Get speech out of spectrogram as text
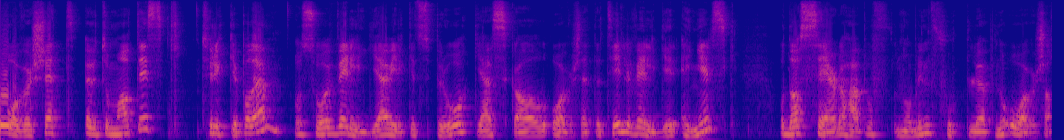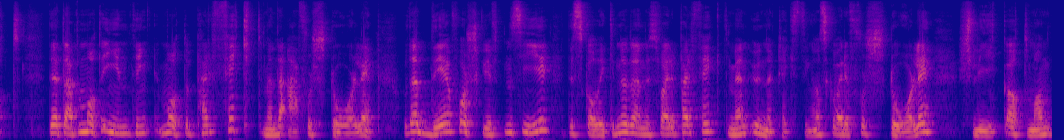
oversett automatisk, trykker på den, og så velger jeg hvilket språk jeg skal oversette til, velger engelsk, og da ser du her på, nå blir den fortløpende oversatt. Dette er på en måte ingenting måte perfekt, men det er forståelig. Og det er det forskriften sier. Det skal ikke nødvendigvis være perfekt, men undertekstingen skal være forståelig, slik at man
